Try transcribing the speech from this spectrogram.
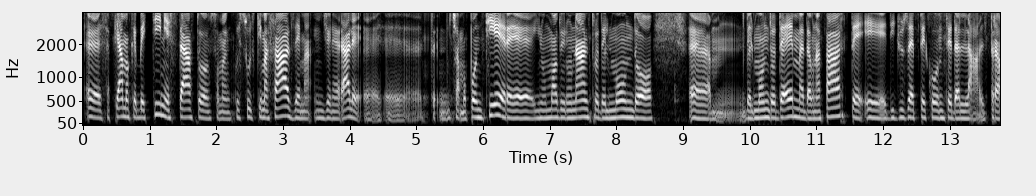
Eh, sappiamo che Bettini è stato insomma, in quest'ultima fase, ma in generale eh, eh, diciamo, pontiere in un modo o in un altro del mondo, ehm, del mondo Dem da una parte e di Giuseppe Conte dall'altra.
